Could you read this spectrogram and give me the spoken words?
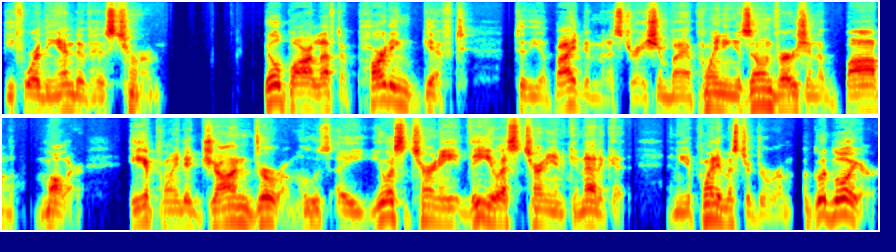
before the end of his term. Bill Barr left a parting gift to the Biden administration by appointing his own version of Bob Mueller he appointed John Durham, who's a U.S. attorney, the U.S. attorney in Connecticut. And he appointed Mr. Durham, a good lawyer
